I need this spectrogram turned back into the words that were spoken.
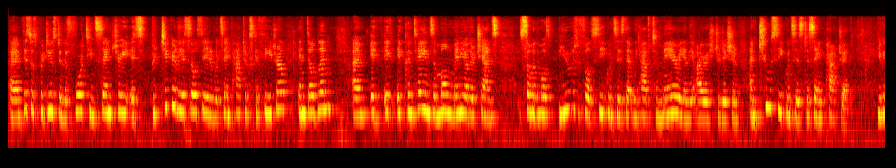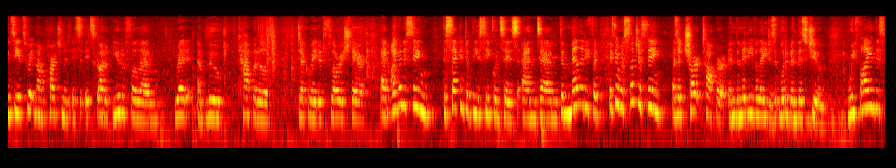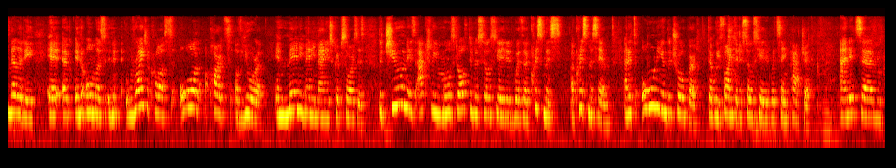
Um, this was produced in the 14th century. It's particularly associated with St. Patrick's Cathedral in Dublin. Um, it, it, it contains, among many other chants, some of the most beautiful sequences that we have to Mary in the Irish tradition and two sequences to St. Patrick. You can see it's written on parchment. It's, it's got a beautiful um, red and blue capital decorated flourish there. Um, I'm going to sing the second of these sequences and um, the melody for, if there was such a thing as a chart topper in the medieval ages, it would have been this tune. We find this melody in, in almost in, right across all parts of Europe in many, many manuscript sources. The tune is actually most often associated with a Christmas, a Christmas hymn, and it's only in the Troper that we find it associated with St. Patrick. And it's, um,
